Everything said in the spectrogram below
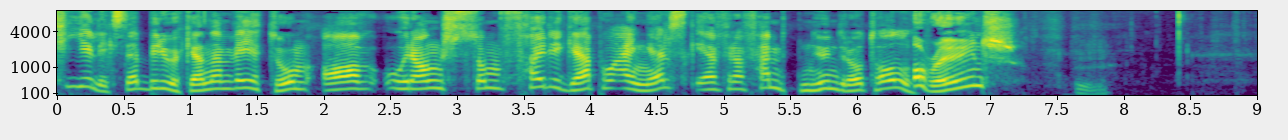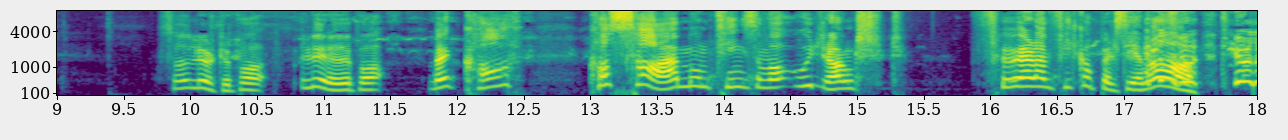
Tidligste bruken de vet om av oransje som farge på engelsk, er fra 1512. Orange. Så lurte du på, lurer du på Men hva, hva sa de om ting som var oransje før de fikk appelsiner? Det er jo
